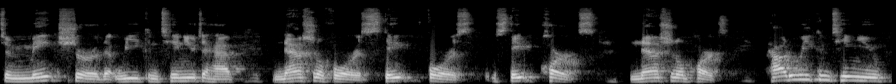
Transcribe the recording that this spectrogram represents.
to make sure that we continue to have national forests, state forests, state parks, national parks? How do we continue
